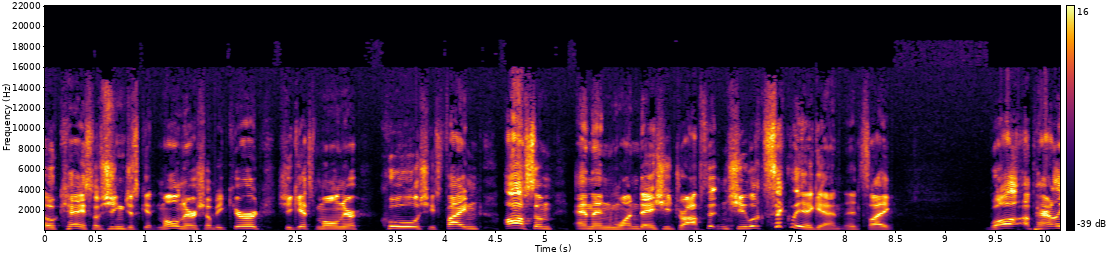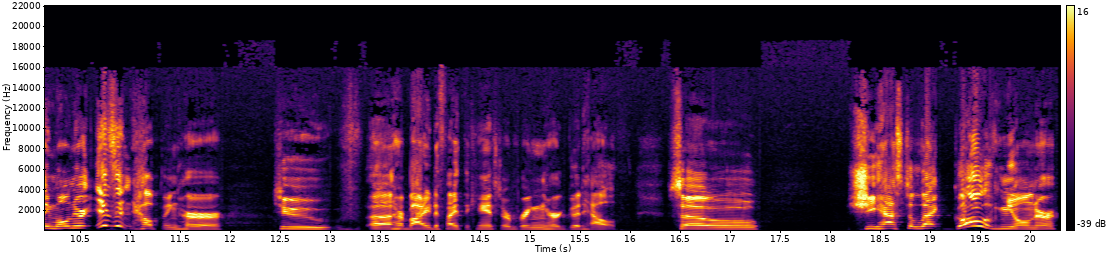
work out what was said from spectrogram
okay, so if she can just get Mjolnir, she'll be cured. She gets Mjolnir, cool, she's fighting, awesome. And then one day she drops it, and she looks sickly again. It's like, well, apparently Mjolnir isn't helping her to uh, her body to fight the cancer and bringing her good health. So she has to let go of Mjolnir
